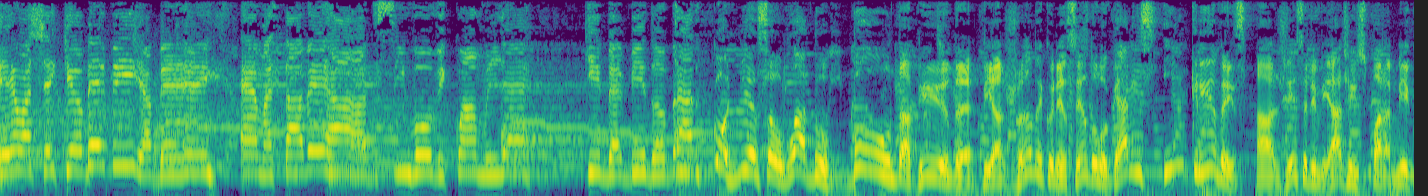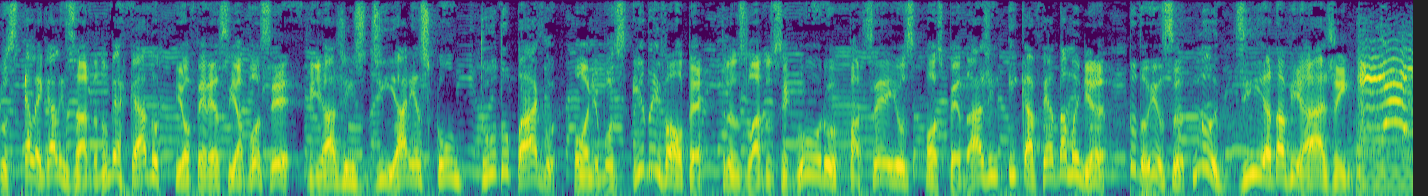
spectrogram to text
Eu achei que eu bebia bem, é, mas tava errado. Se envolve com a mulher que bebe dobrado. Conheça o lado bom da vida, viajando e conhecendo lugares incríveis. A agência de viagens para amigos é legalizada no mercado e oferece a você viagens diárias com tudo pago: ônibus ida e volta, translado seguro, passeios, hospedagem e café da manhã. Tudo isso no dia da viagem.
